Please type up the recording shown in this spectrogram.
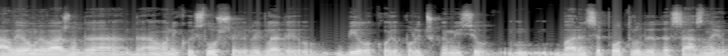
a veoma je važno da, da oni koji slušaju ili gledaju bilo koju političku emisiju, barem se potrude da saznaju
